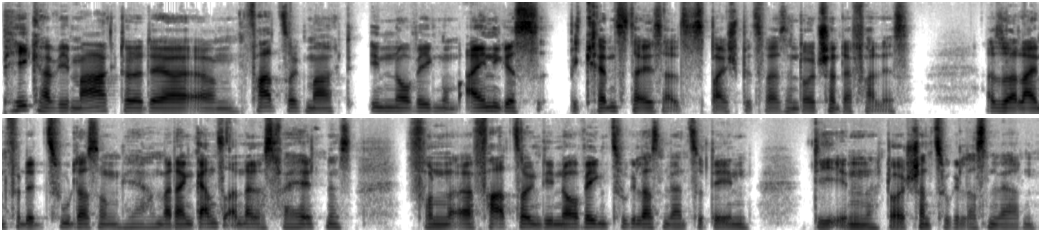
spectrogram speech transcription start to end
Pkw-Markt oder der ähm, Fahrzeugmarkt in Norwegen um einiges begrenzter ist, als es beispielsweise in Deutschland der Fall ist. Also allein von den Zulassungen her haben wir da ein ganz anderes Verhältnis von äh, Fahrzeugen, die in Norwegen zugelassen werden, zu denen, die in Deutschland zugelassen werden.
